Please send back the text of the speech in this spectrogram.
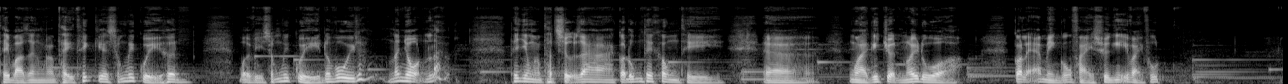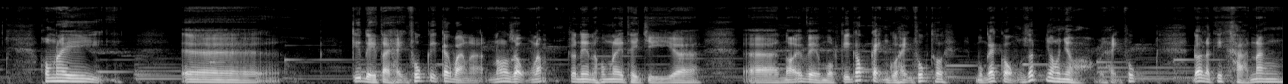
thầy bảo rằng là thầy thích sống với quỷ hơn bởi vì sống với quỷ nó vui lắm nó nhộn lắm. Thế nhưng mà thật sự ra có đúng thế không thì uh, ngoài cái chuyện nói đùa có lẽ mình cũng phải suy nghĩ vài phút. Hôm nay uh, cái đề tài hạnh phúc ấy các bạn ạ nó rộng lắm. Cho nên là hôm nay thầy chỉ uh, uh, nói về một cái góc cạnh của hạnh phúc thôi một cái cộng rất nho nhỏ về hạnh phúc. Đó là cái khả năng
